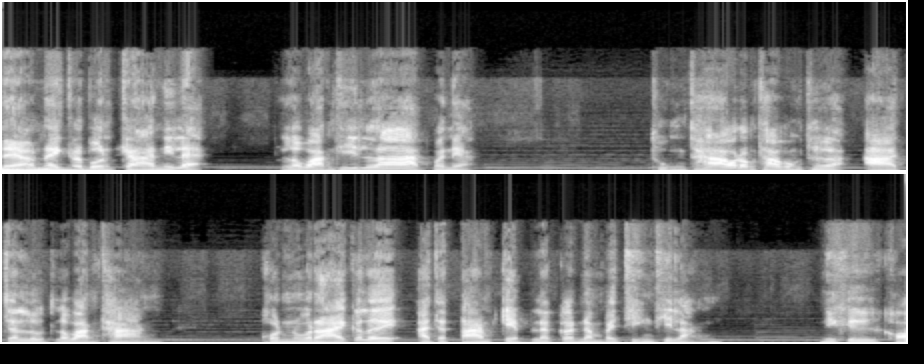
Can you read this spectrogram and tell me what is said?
แล้วในกระบวนการนี้แหละ ระหว่างที่ลากมาเนี่ย ถุงเท้ารองเท้าของเธออาจจะหลุดระหว่างทาง คนร้ายก็เลยอาจจะตามเก็บแล้วก็นำไปทิ้งทีหลัง นี่คือข้อ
